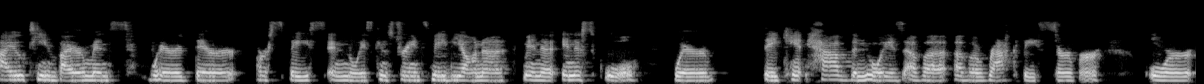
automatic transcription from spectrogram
IoT environments where there are space and noise constraints, maybe on a, in a, in a school where they can't have the noise of a, of a rack based server or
